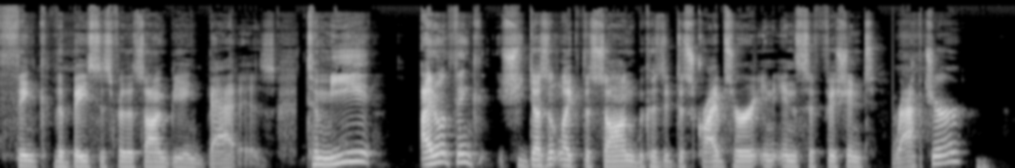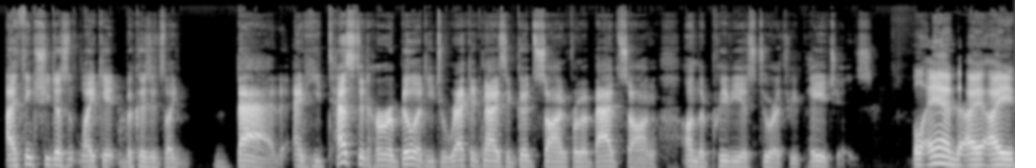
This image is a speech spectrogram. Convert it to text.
think the basis for the song being bad is. To me, I don't think she doesn't like the song because it describes her in insufficient rapture. I think she doesn't like it because it's like bad and he tested her ability to recognize a good song from a bad song on the previous two or three pages. Well, and I, I,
